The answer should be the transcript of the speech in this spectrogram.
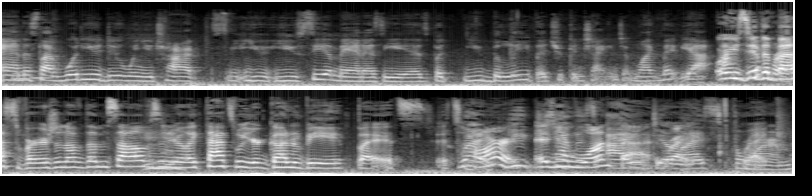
and it's mm-hmm. like, what do you do when you try? You you see a man as he is, but you believe that you can change him. Like maybe I Or you I'm see the best version of themselves, and mm-hmm. you're like, "That's what you're gonna be," but it's it's hard, You and you want that. idealized right. form Right.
